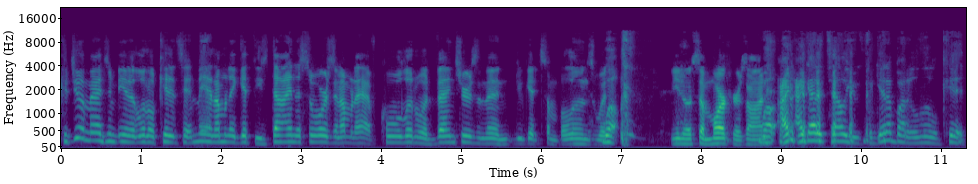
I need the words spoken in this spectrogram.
Could you imagine being a little kid and saying, "Man, I'm going to get these dinosaurs, and I'm going to have cool little adventures," and then you get some balloons with, well, you know, some markers on. Well, I, I got to tell you, forget about a little kid.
